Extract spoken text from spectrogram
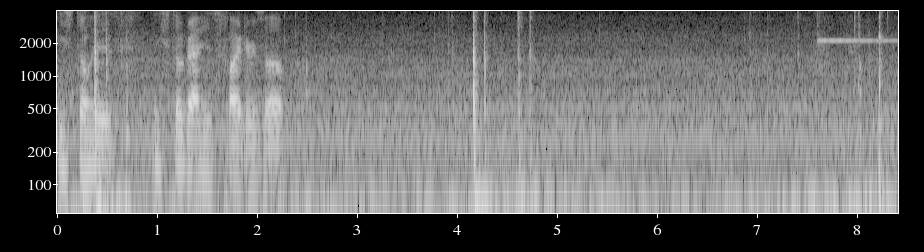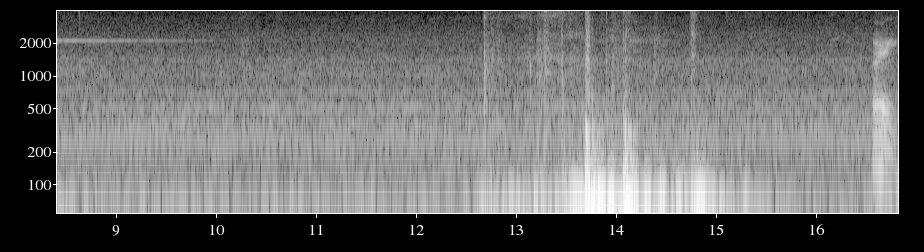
He's still his. He's still got his fighters up. Alright,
